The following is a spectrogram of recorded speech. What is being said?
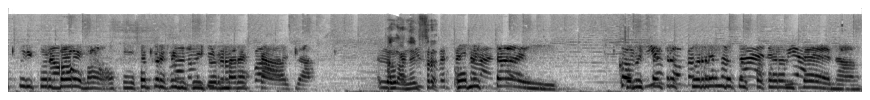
posso ricordare, No. ma sono sempre felice di tornare a casa. Lo Allora, nel fra- Come stai? Come- stai trascorrendo questa a- quarantena?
